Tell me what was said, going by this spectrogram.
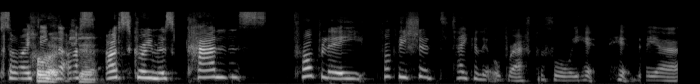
so I Correct, think that us, yeah. us groomers can probably probably should take a little breath before we hit hit the uh,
